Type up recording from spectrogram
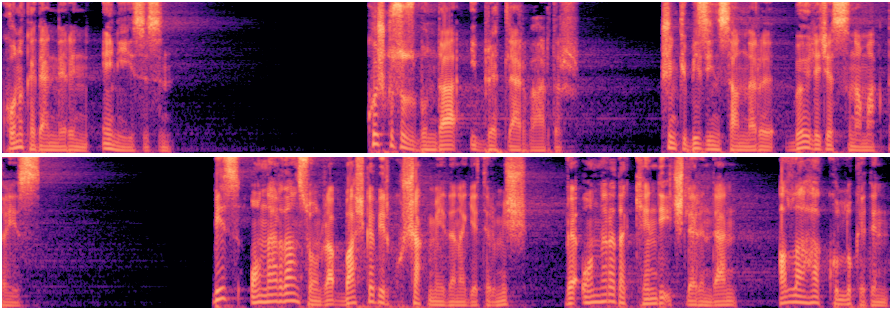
konuk edenlerin en iyisisin. Kuşkusuz bunda ibretler vardır. Çünkü biz insanları böylece sınamaktayız. Biz onlardan sonra başka bir kuşak meydana getirmiş ve onlara da kendi içlerinden Allah'a kulluk edin,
